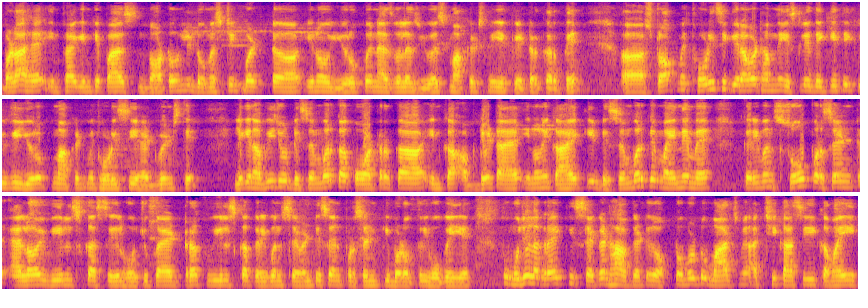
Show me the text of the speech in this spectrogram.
बड़ा है। इनफैक्ट इनके पास not only domestic but you know European as well as US markets में ये केटर करते। हैं स्टॉक में थोड़ी सी गिरावट हमने इसलिए देखी थी क्योंकि यूरोप मार्केट में थोड़ी सी हेडविंड्स थे। लेकिन अभी जो दिसंबर का क्वार्टर का इनका अपडेट आया, इन्होंने कहा है कि दिसंबर के महीने में करीबन 100 परसेंट एलॉय व्हील्स का सेल हो चुका है ट्रक व्हील्स का करीबन 77 परसेंट की बढ़ोतरी हो गई है। तो मुझे लग रहा है कि second half that is October to March में अच्छी खासी कमाई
